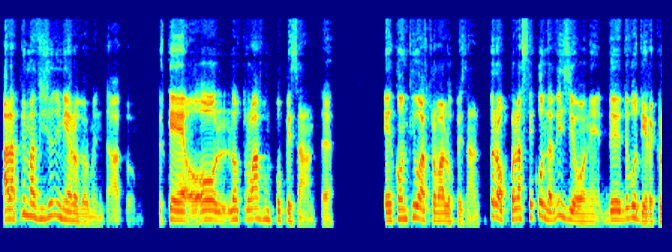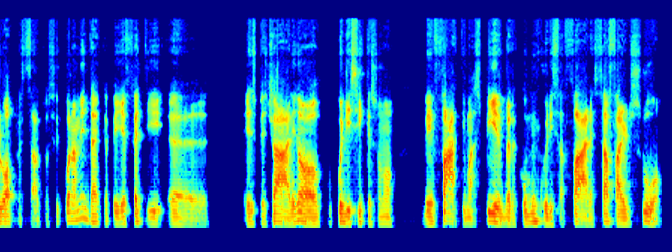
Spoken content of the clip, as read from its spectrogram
alla prima visione mi ero addormentato. Perché ho l'ho trovato un po' pesante e continuo a trovarlo pesante, però con la seconda visione de devo dire che l'ho apprezzato, sicuramente anche per gli effetti, ehm, ehm, speciali, no, quelli sì che sono ben fatti, ma Spielberg comunque li sa fare, sa fare il suo.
